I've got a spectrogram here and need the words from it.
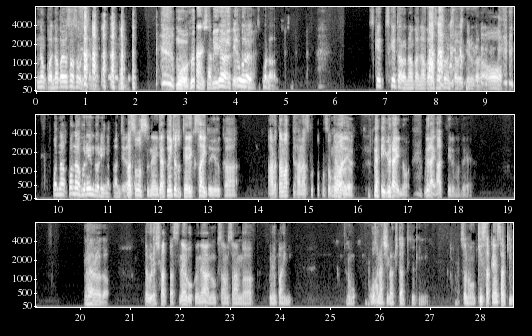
なんか仲良さそうでしたね。もう普段喋うん、いやりすぎて、るほからら、ほら。つけ、つけたらなんか仲良さそうに喋ってるから、おうこんな、こんなフレンドリーな感じなまあそうっすね。逆にちょっと照れくさいというか、改まって話すこともそこまでないぐらいの、ぐらい合ってるので。なるほど。だ嬉しかったですね、僕ね、あの、草野さんがグレーパインのお話が来たって時に、その喫茶店、さっき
